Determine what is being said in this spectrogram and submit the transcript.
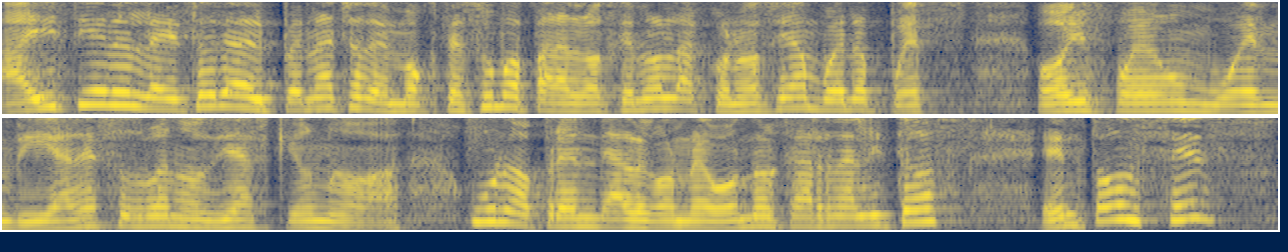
Ahí tienen la historia del penacho de Moctezuma para los que no la conocían. Bueno, pues hoy fue un buen día, de esos buenos días que uno, uno aprende algo nuevo, ¿no, carnalitos? Entonces,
